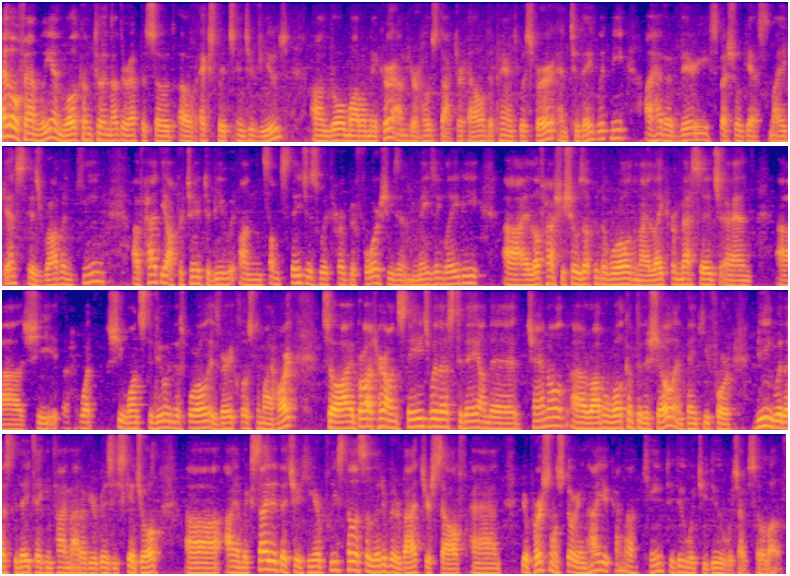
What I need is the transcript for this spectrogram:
Hello, family, and welcome to another episode of Experts Interviews on Role Model Maker. I'm your host, Dr. L, the Parent Whisperer, and today with me, I have a very special guest. My guest is Robin Keehn. I've had the opportunity to be on some stages with her before. She's an amazing lady. Uh, I love how she shows up in the world, and I like her message. And uh, she, what she wants to do in this world is very close to my heart. So I brought her on stage with us today on the channel. Uh, Robin, welcome to the show, and thank you for being with us today, taking time out of your busy schedule. Uh, I am excited that you're here. Please tell us a little bit about yourself and your personal story and how you kind of came to do what you do, which I so love.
